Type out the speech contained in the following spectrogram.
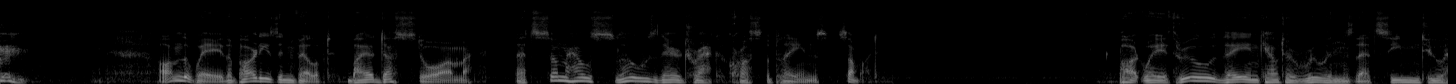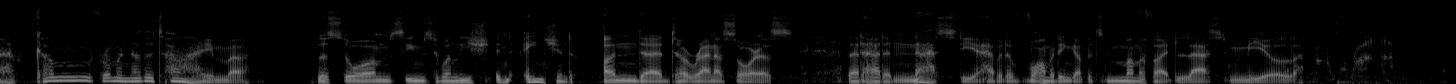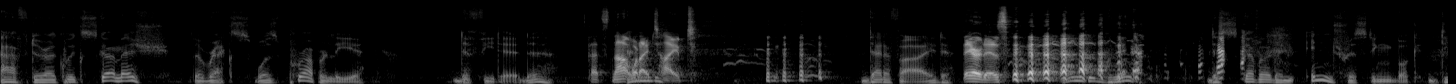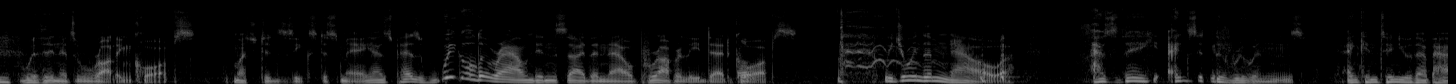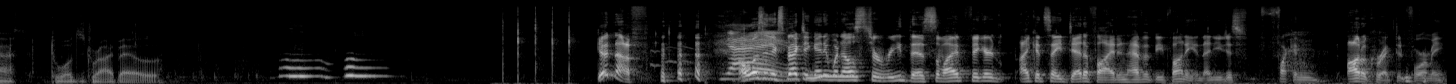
on the way, the party is enveloped by a dust storm that somehow slows their track across the plains somewhat. Partway through, they encounter ruins that seem to have come from another time. The storm seems to unleash an ancient undead Tyrannosaurus that had a nasty habit of vomiting up its mummified last meal. After a quick skirmish, the Rex was properly defeated, That's not what I typed. deadified, There it is. the discovered an interesting book deep within its rotting corpse. Much to Zeke's dismay, as Pez wiggled around inside the now properly dead oh. corpse. We join them now as they exit the ruins and continue their path towards Drybell. Good enough. I wasn't expecting anyone else to read this, so I figured I could say deadified and have it be funny, and then you just fucking autocorrected for me.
